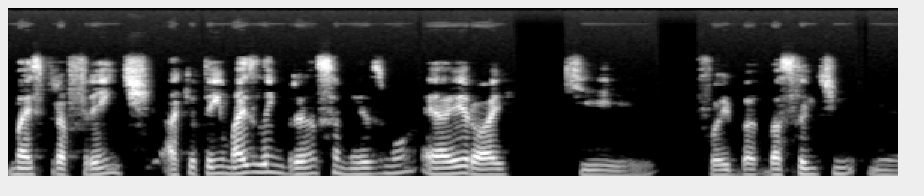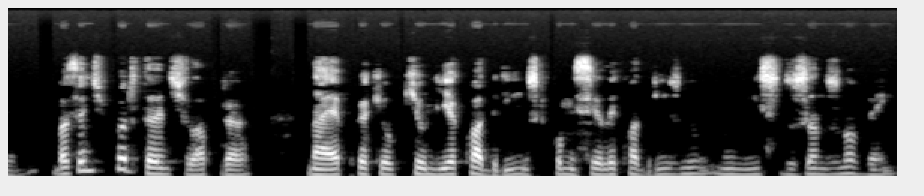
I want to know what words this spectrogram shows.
mais para frente, a que eu tenho mais lembrança mesmo é a Herói, que foi bastante bastante importante lá para na época que eu, que eu lia quadrinhos, que comecei a ler quadrinhos no, no início dos anos 90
